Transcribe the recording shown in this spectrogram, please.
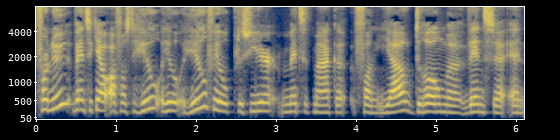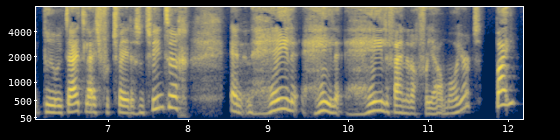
Voor nu wens ik jou alvast heel, heel, heel veel plezier met het maken van jouw dromen, wensen en prioriteitslijst voor 2020. En een hele, hele, hele fijne dag voor jou, Mooiert. Bye!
